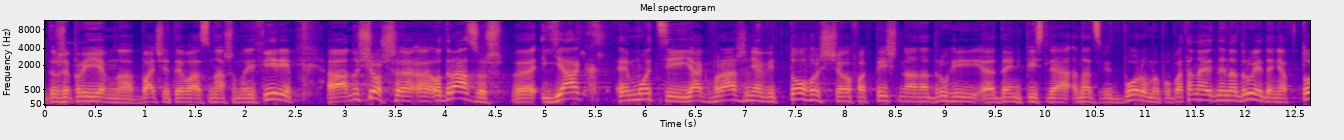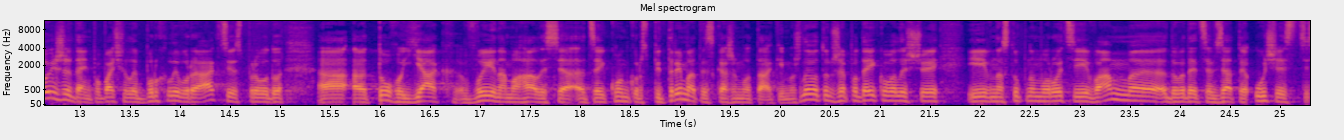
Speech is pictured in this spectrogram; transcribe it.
Дуже приємно бачити вас в нашому ефірі. А, ну що ж, е, е, одразу ж, е, як емоції, як враження від того, що фактично на другий день після нацвідбору ми побачили, навіть не на другий день, а в той же день побачили бурхливу реакцію з приводу а, того, як ви намагалися цей конкурс підтримати, скажімо так. І можливо, тут вже подейкували, що і в наступному році вам доведеться взяти участь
